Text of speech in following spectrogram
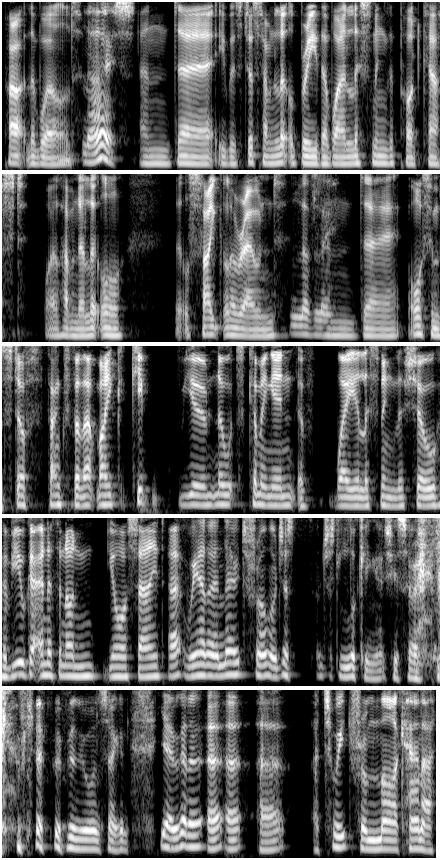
part of the world Nice. and uh, he was just having a little breather while listening to the podcast, while having a little little cycle around. Lovely. And uh, awesome stuff. Thanks for that, Mike. Keep your notes coming in of where you're listening to the show. Have you got anything on your side? Uh, we had a note from. I'm just. I'm just looking. Actually, sorry. Give me one second. Yeah, we got a a, a, a tweet from Mark Hanna.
